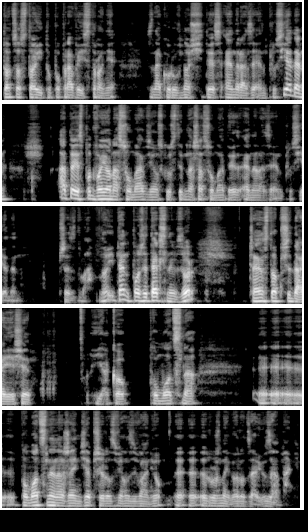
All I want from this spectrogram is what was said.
to, co stoi tu po prawej stronie znaku równości, to jest n razy n plus 1, a to jest podwojona suma, w związku z tym nasza suma to jest n razy n plus 1 przez 2. No i ten pożyteczny wzór często przydaje się jako pomocna pomocne narzędzie przy rozwiązywaniu e, różnego rodzaju zadań.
